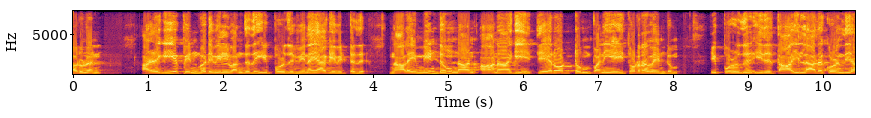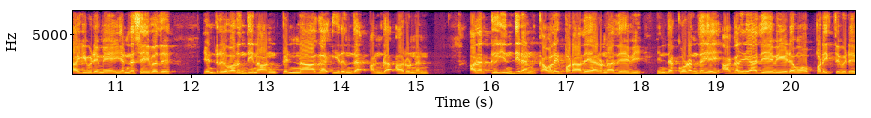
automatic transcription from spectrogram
அருணன். அழகிய பெண் வடிவில் வந்தது இப்பொழுது வினையாகிவிட்டது. நாளை மீண்டும் நான் ஆணாகி தேரோட்டும் பணியை தொடர வேண்டும். இப்பொழுது இது தாயில்லாத குழந்தையாகிவிடுமே என்ன செய்வது? என்று வருந்தினான் பெண்ணாக இருந்த அந்த அருணன். அதற்கு இந்திரன் கவலைப்படாதே அருணாதேவி இந்த குழந்தையை அகல்யா தேவியிடம் ஒப்படைத்துவிடு.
